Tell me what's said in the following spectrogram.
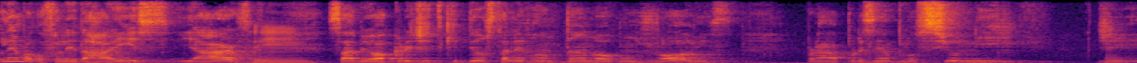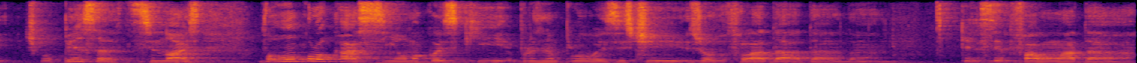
lembra que eu falei da raiz e a árvore? Sim. Sabe, eu acredito que Deus está levantando alguns jovens para, por exemplo, se unir. De, Tipo, pensa, se nós. Vamos colocar assim, é uma coisa que, por exemplo, existe. Já ouviu falar da. da, da- que eles sempre falam lá da.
